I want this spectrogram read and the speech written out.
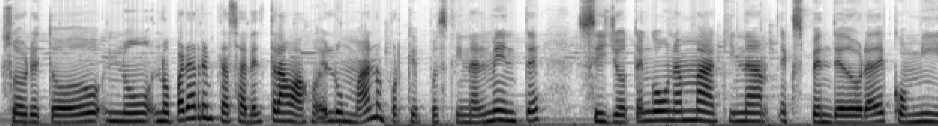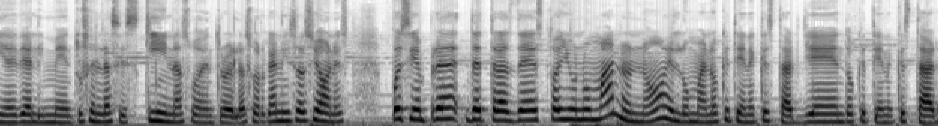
sobre todo no, no para reemplazar el trabajo del humano, porque pues finalmente si yo tengo una máquina expendedora vendedora de comida y de alimentos en las esquinas o dentro de las organizaciones, pues siempre detrás de esto hay un humano, ¿no? El humano que tiene que estar yendo, que tiene que estar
